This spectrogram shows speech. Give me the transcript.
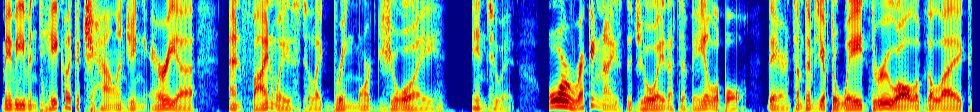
maybe even take like a challenging area and find ways to like bring more joy into it or recognize the joy that's available there? And sometimes you have to wade through all of the like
